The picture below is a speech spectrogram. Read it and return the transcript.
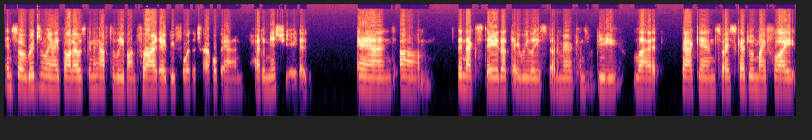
And so originally I thought I was going to have to leave on Friday before the travel ban had initiated. And um, the next day that they released that Americans would be let back in. So I scheduled my flight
